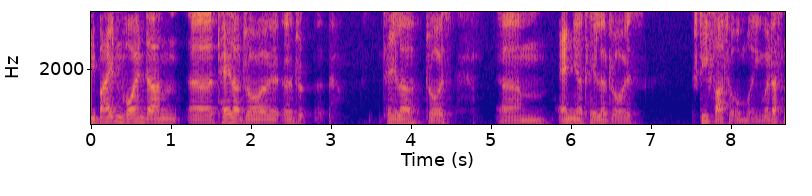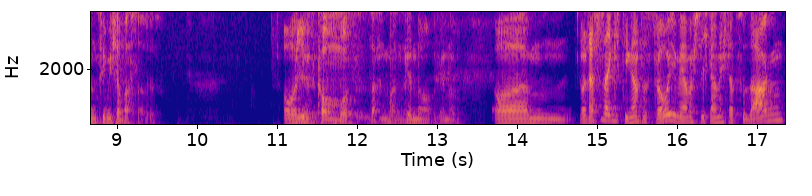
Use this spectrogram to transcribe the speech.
die beiden wollen dann äh, Taylor Joy, äh, jo Taylor Joyce, ähm, Anya Taylor Joyce Stiefvater umbringen, weil das ein ziemlicher Bastard ist. Und, Wie es kommen muss, sagt man. Genau, genau. Ähm, und das ist eigentlich die ganze Story, mehr möchte ich gar nicht dazu sagen.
